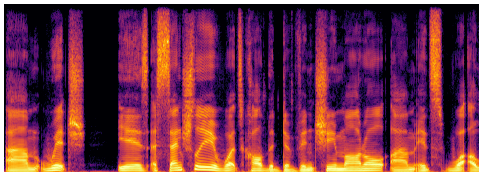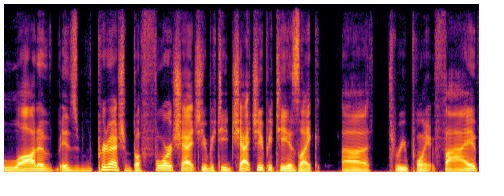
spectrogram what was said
um, which is essentially what's called the Da Vinci model. Um, it's what a lot of it's pretty much before ChatGPT. ChatGPT is like uh, 3.5.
